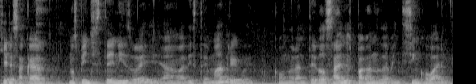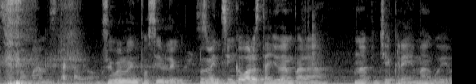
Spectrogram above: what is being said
Quieres sacar unos pinches tenis, güey, y ya valiste madre, güey. Como durante dos años pagando de 25 varitos. No mames, está cabrón. Se vuelve imposible, güey. Esos 25 baros te ayudan para una pinche crema, güey, o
